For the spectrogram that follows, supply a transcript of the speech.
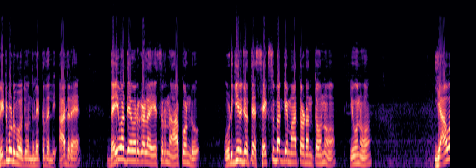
ಬಿಟ್ಬಿಡ್ಬೋದು ಒಂದು ಲೆಕ್ಕದಲ್ಲಿ. ಆದರೆ ದೈವ ದೇವರುಗಳ ಹೆಸರನ್ನ ಹಾಕ್ಕೊಂಡು ಹುಡುಗಿರ ಜೊತೆ ಸೆಕ್ಸ್ ಬಗ್ಗೆ ಮಾತಾಡೋಂಥವನು ಇವನು ಯಾವ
